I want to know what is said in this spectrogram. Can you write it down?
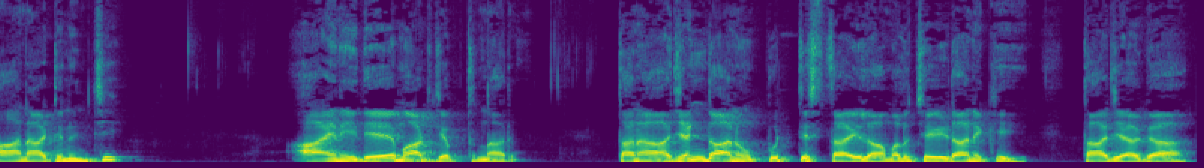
ఆనాటి నుంచి ఆయన ఇదే మాట చెప్తున్నారు. తన అజెండాను పూర్తి స్థాయిలో అమలు చేయడానికి తాజాగా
